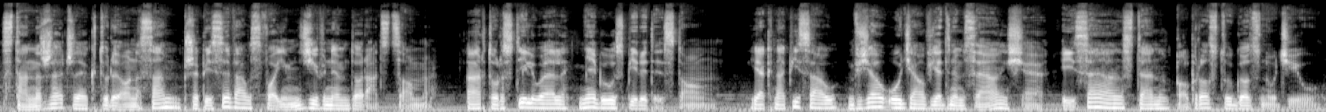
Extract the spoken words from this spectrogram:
Stan rzeczy, który on sam przypisywał swoim dziwnym doradcom. Arthur Stilwell nie był spirytystą. Jak napisał, wziął udział w jednym seansie i seans ten po prostu go znudził.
